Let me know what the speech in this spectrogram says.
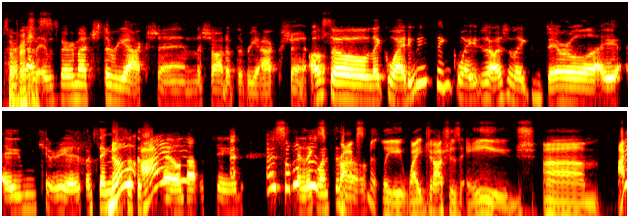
So precious. Yeah, it was very much the reaction, the shot of the reaction. Also, like, why do we think White Josh likes Daryl? I I'm curious. I'm saying No, this with a I- smile, not with shade. As someone I, like, who's want to know. approximately White Josh's age, um, I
